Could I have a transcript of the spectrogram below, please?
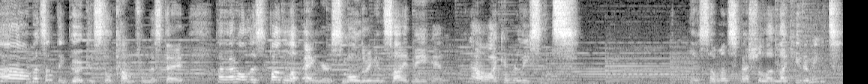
Ah, but something good can still come from this day. I had all this bottled-up anger smoldering inside me, and now I can release it. There's someone special I'd like you to meet.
